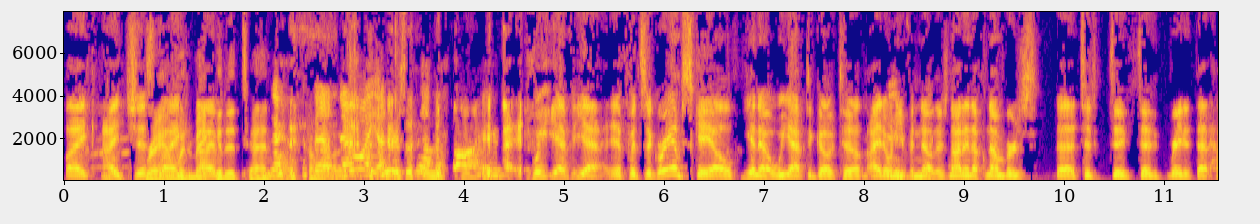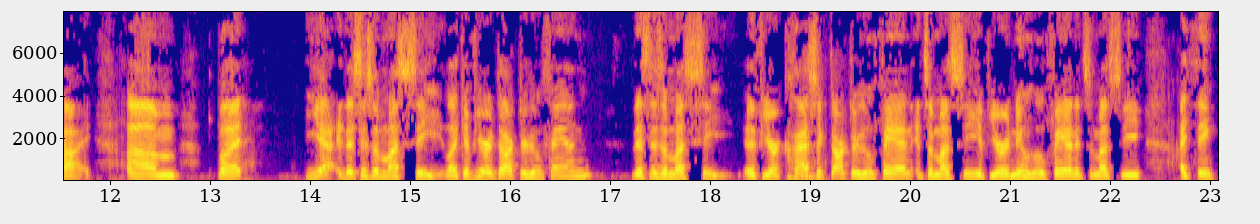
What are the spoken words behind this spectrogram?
Like I just Graham like would make I'm- it a 10. Come now, on. now I understand the five. if we yeah, if, yeah if it's a gram scale you know we have to go to i don't even know there's not enough numbers uh, to, to to rate it that high um but yeah this is a must see like if you're a doctor who fan this is a must see if you're a classic mm-hmm. doctor who fan it's a must see if you're a new who fan it's a must see i think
